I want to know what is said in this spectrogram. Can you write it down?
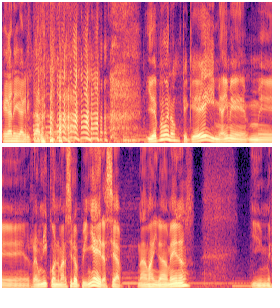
Que gana ir a gritar. Y después, bueno, que quedé y me- ahí me, me reuní con Marcelo Piñera, o sea, nada más y nada menos. Y me,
